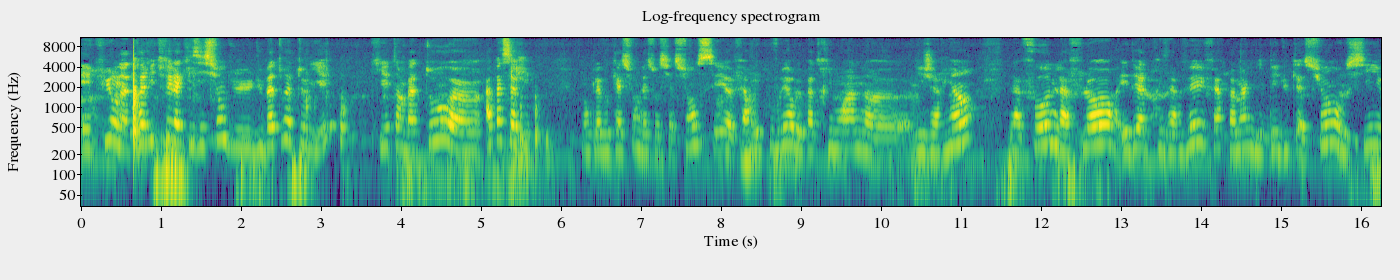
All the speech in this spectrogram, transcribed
Et puis on a très vite fait l'acquisition du, bateau atelier, qui est un bateau euh, à passagers. Donc la vocation de l'association, c'est faire découvrir le patrimoine ligérien, la faune, la flore, aider à le préserver et faire pas mal d'éducation aussi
